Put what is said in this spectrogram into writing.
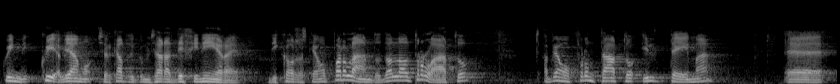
Quindi qui abbiamo cercato di cominciare a definire di cosa stiamo parlando, dall'altro lato abbiamo affrontato il tema eh,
